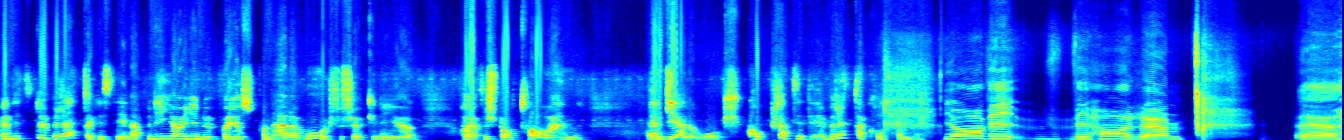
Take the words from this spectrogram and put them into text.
Kan inte du berätta Kristina, för ni gör ju nu på just på nära vård försöker ni ju, har jag förstått, ha en, en dialog kopplat till det. Berätta kort om det. Ja, vi, vi har ehm, eh,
